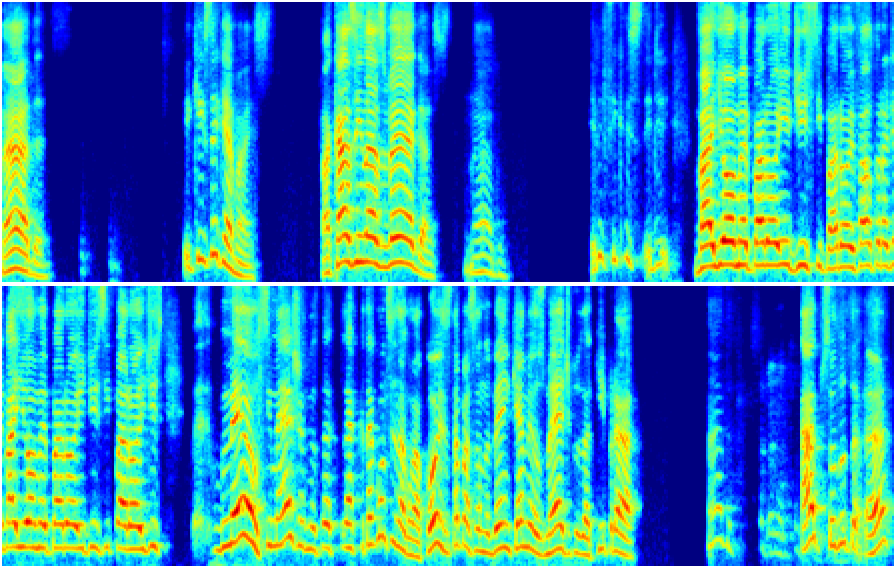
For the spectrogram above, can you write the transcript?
Nada. E o que você quer mais? A casa em Las Vegas? Nada. Ele fica. Ele, vai Homer parou e disse parou e fala toda dia. Vai Homer parou e disse parou e disse. Meu, se mexe. Tá, tá acontecendo alguma coisa? Está passando bem? Quer meus médicos aqui para. Nada. Absoluta. Hã?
